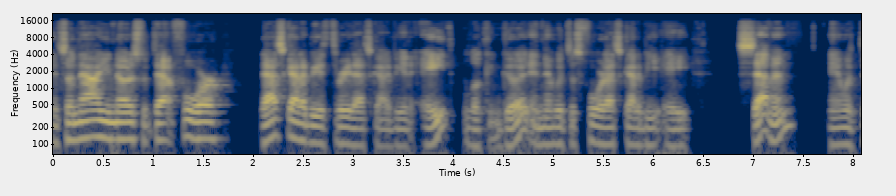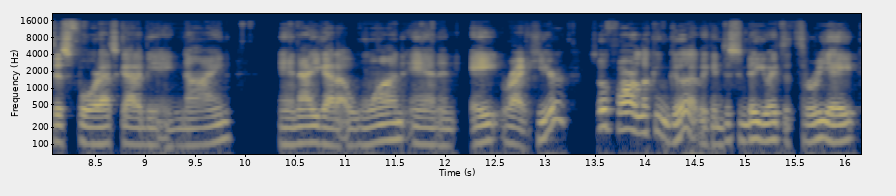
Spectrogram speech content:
And so now you notice with that 4, that's got to be a 3, that's got to be an 8, looking good. And then with this 4, that's got to be a 7. And with this 4, that's got to be a 9. And now you got a 1 and an 8 right here. So far, looking good. We can disambiguate the 3, 8,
